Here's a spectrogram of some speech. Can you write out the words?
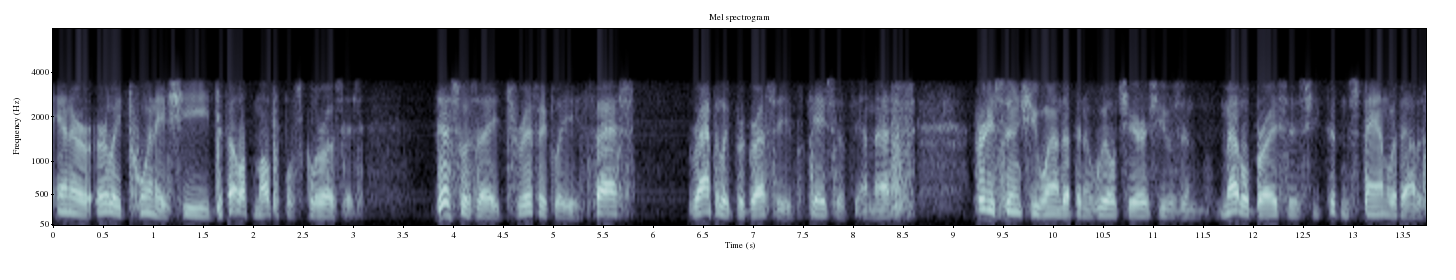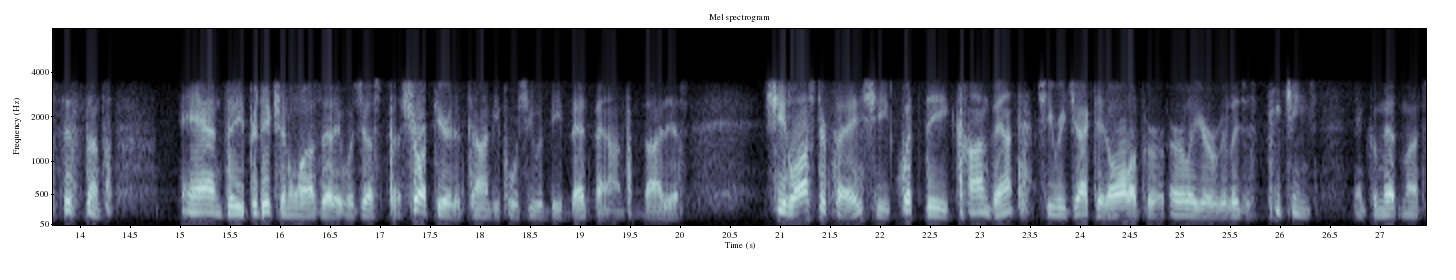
in her early 20s, she developed multiple sclerosis. This was a terrifically fast, rapidly progressive case of MS. Pretty soon she wound up in a wheelchair. She was in metal braces. She couldn't stand without assistance. And the prediction was that it was just a short period of time before she would be bedbound by this. She lost her faith. She quit the convent. She rejected all of her earlier religious teachings and commitments.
